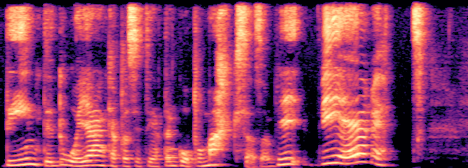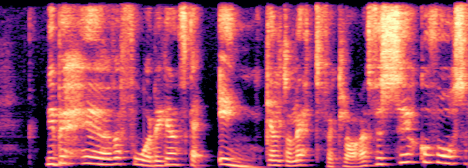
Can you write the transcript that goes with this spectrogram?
Det är inte då hjärnkapaciteten går på max. Alltså. Vi, vi är rätt... Vi behöver få det ganska enkelt och lättförklarat. Försök att vara så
